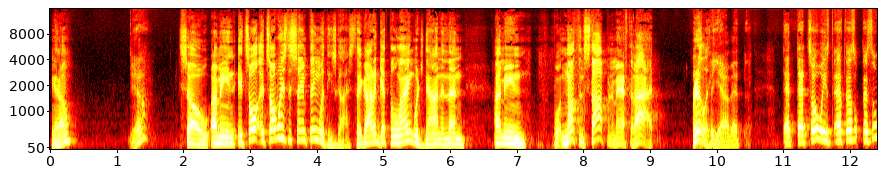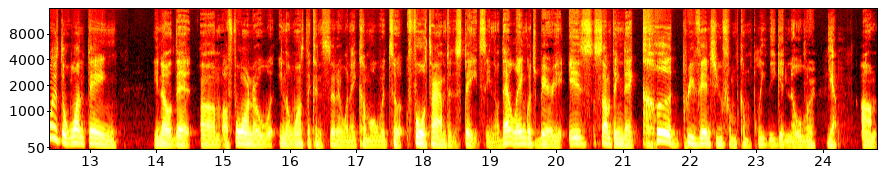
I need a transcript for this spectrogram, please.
You know? Yeah. So, I mean, it's all it's always the same thing with these guys. They got to get the language down and then I mean, well, nothing's stopping them after that. Really? But yeah, that that that's always that, that's that's always the one thing, you know, that um a foreigner you know wants to consider when they come over to full time to the states. You know, that language barrier is something that could prevent you from completely getting over. Yeah. Um,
